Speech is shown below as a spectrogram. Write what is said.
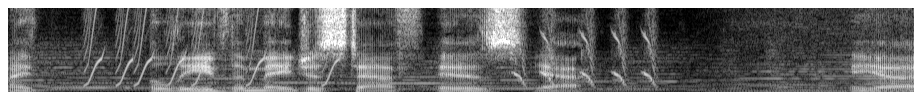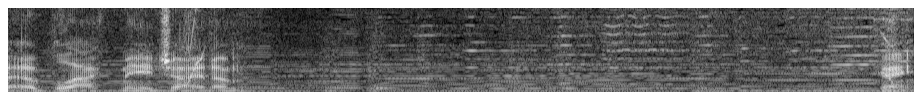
I believe the mage's staff is, yeah, a, uh, a black mage item. Okay.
